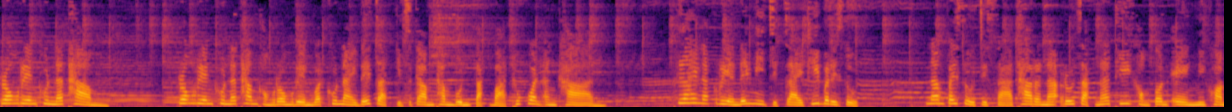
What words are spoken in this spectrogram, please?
โรงเรียนคุณธรรม โรงเรียนคุณธรรมของโรงเรียนวัดคุณในได้จัดกิจกรรมทำบุญตักบาตรทุกวันอังคาร เพื่อให้นักเรียนได้มีจิตใจที่บริสุทธิ์นำไปสู่จิตสาธารณะรู้จักหน้าที่ของตนเองมีความ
